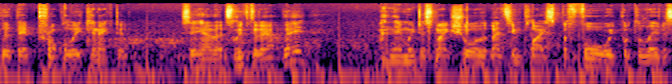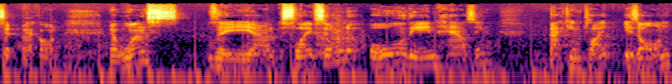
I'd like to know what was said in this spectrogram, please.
that they're properly connected. See how that's lifted out there? And then we just make sure that that's in place before we put the lever set back on. Now once the um, slave cylinder or the end housing backing plate is on,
